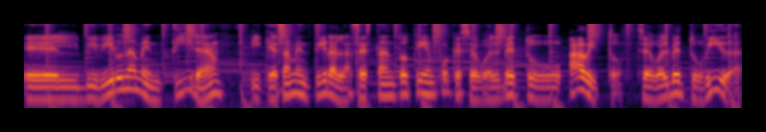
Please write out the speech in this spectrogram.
El vivir una mentira y que esa mentira la haces tanto tiempo que se vuelve tu hábito, se vuelve tu vida,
